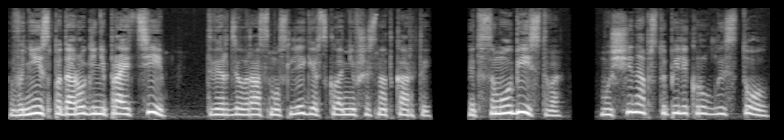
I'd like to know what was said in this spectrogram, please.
«Вниз по дороге не пройти», — твердил Расмус Легер, склонившись над картой. «Это самоубийство». Мужчины обступили круглый стол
